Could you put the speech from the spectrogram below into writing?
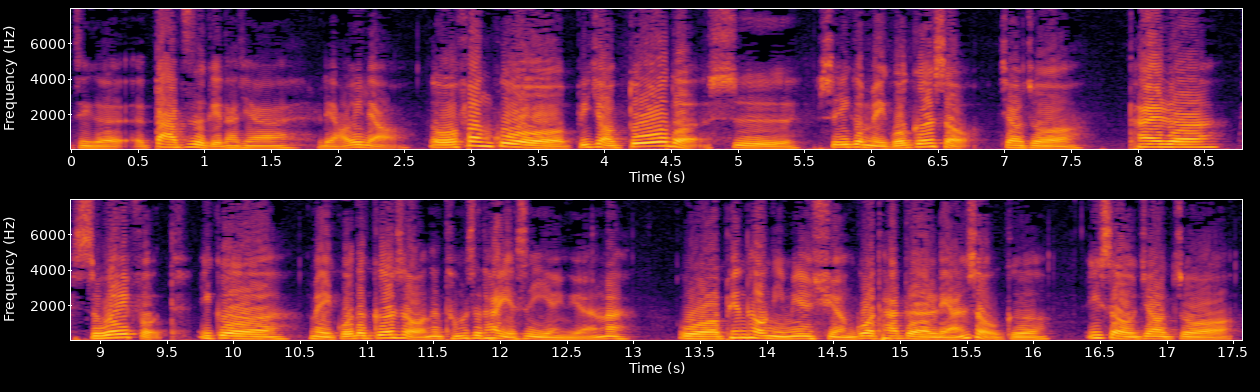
这个大致给大家聊一聊。我放过比较多的是是一个美国歌手，叫做 Taylor Swift，一个美国的歌手。那同时他也是演员了。我片头里面选过他的两首歌，一首叫做《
